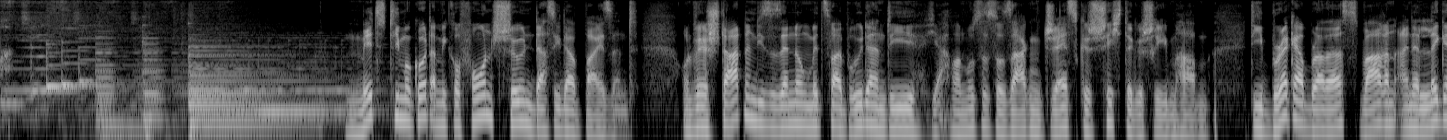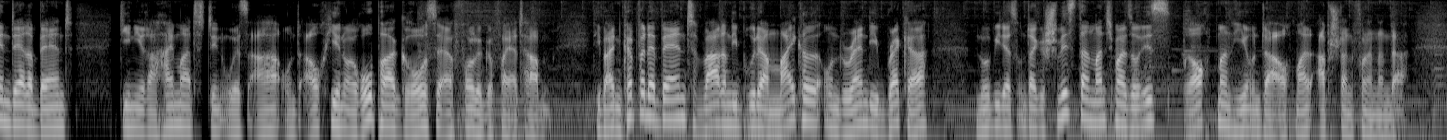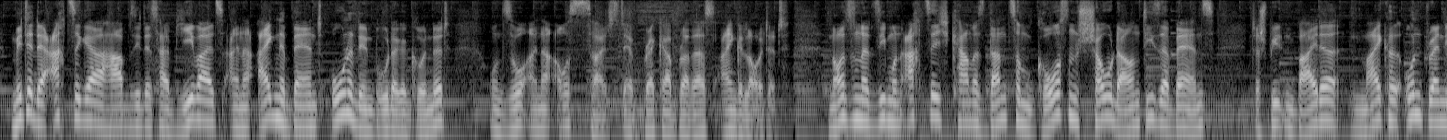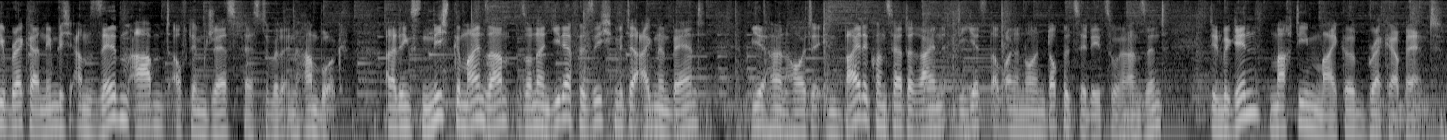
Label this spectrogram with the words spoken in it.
Mit Timo Kurt am Mikrofon, schön, dass Sie dabei sind. Und wir starten in diese Sendung mit zwei Brüdern, die, ja, man muss es so sagen, Jazzgeschichte geschrieben haben. Die Brecker Brothers waren eine legendäre Band, die in ihrer Heimat, den USA und auch hier in Europa große Erfolge gefeiert haben. Die beiden Köpfe der Band waren die Brüder Michael und Randy Brecker. Nur wie das unter Geschwistern manchmal so ist, braucht man hier und da auch mal Abstand voneinander. Mitte der 80er haben sie deshalb jeweils eine eigene Band ohne den Bruder gegründet und so eine Auszeit der Brecker Brothers eingeläutet. 1987 kam es dann zum großen Showdown dieser Bands. Da spielten beide, Michael und Randy Brecker, nämlich am selben Abend auf dem Jazz Festival in Hamburg. Allerdings nicht gemeinsam, sondern jeder für sich mit der eigenen Band. Wir hören heute in beide Konzerte rein, die jetzt auf einer neuen Doppel-CD zu hören sind. Den Beginn macht die Michael Brecker Band.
